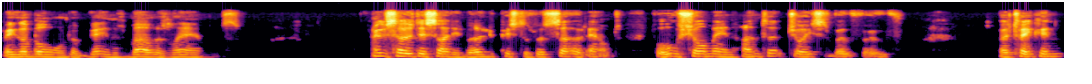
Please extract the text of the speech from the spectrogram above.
bring aboard again as mild as lambs. It was so decided, but only pistols were served out to all shore men, Hunter, Joyce, and Ruth Ruth. Were taken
